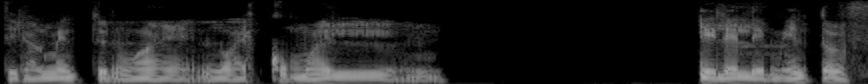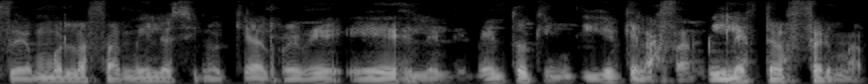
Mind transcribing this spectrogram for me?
finalmente no es, no es como el, el elemento enfermo en la familia, sino que al revés es el elemento que indica que la familia está enferma.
